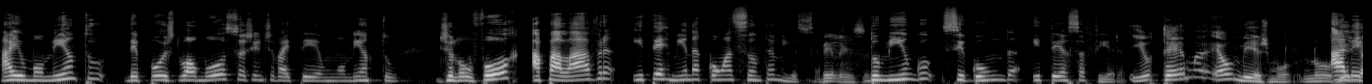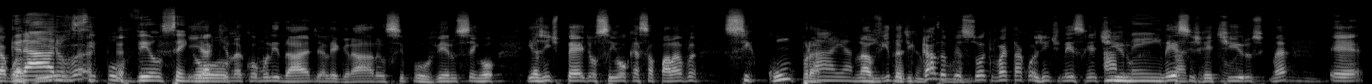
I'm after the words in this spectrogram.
Aí o momento, depois do almoço, a gente vai ter um momento de louvor, a palavra e termina com a Santa Missa. Beleza. Domingo, segunda e terça-feira. E o tema é o mesmo no Alegraram-se por ver o Senhor. e aqui na comunidade alegraram-se por ver o Senhor. E a gente pede ao Senhor que essa palavra se cumpra Ai, amém, na vida de cada pessoa que vai estar com a gente nesse retiro, amém, nesses retiros, né? É,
